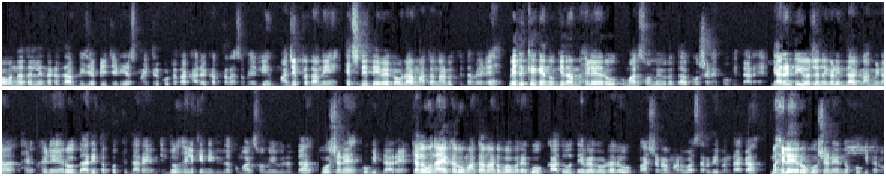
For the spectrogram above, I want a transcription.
ಭವನದಲ್ಲಿ ನಡೆದ ಬಿಜೆಪಿ ಜೆಡಿಎಸ್ ಮೈತ್ರಿಕೂಟದ ಕಾರ್ಯಕರ್ತರ ಸಭೆಯಲ್ಲಿ ಮಾಜಿ ಪ್ರಧಾನಿ ಎಚ್ ಡಿ ದೇವೇಗೌಡ ಮಾತನಾಡುತ್ತಿದ್ದ ವೇಳೆ ವೇದಿಕೆಗೆ ನುಗ್ಗಿದ ಮಹಿಳೆಯರು ಕುಮಾರಸ್ವಾಮಿ ವಿರುದ್ಧ ಘೋಷಣೆ ಕೂಗಿದ್ದಾರೆ. ಗ್ಯಾರಂಟಿ ಯೋಜನೆಗಳಿಂದ ಗ್ರಾಮೀಣ ಮಹಿಳೆಯರು ದಾರಿ ತಪ್ಪುತ್ತಿದ್ದಾರೆ ಎಂದು ಹೇಳಿಕೆ ನೀಡಿದ ಕುಮಾರಸ್ವಾಮಿ ವಿರುದ್ಧ ಘೋಷಣೆ ಕೂಗಿದ್ದಾರೆ. ಕೆಲವು ನಾಯಕರು ಮಾತನಾಡುವವರೆಗೂ ಕಾದು ದೇವೇಗೌಡರು ಭಾಷಣ ಮಾಡುವ ಸರದಿ ಬಂದಾಗ ಮಹಿಳೆಯರು ಘೋಷಣೆಯನ್ನು ಕೂಗಿದರು.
